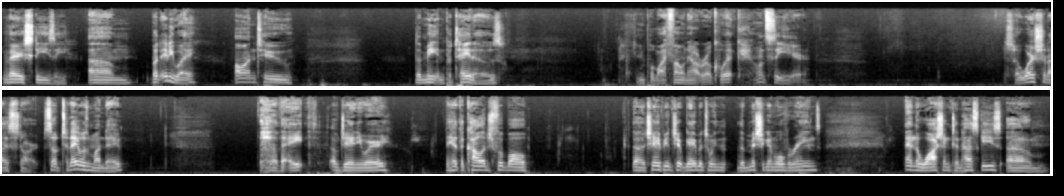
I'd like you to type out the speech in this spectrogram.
very steezy. Um, but anyway, on to the meat and potatoes. Let me put my phone out real quick. Let's see here. So where should I start? So today was Monday, the eighth of January. They had the college football uh, championship game between the Michigan Wolverines and the Washington Huskies. Um,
